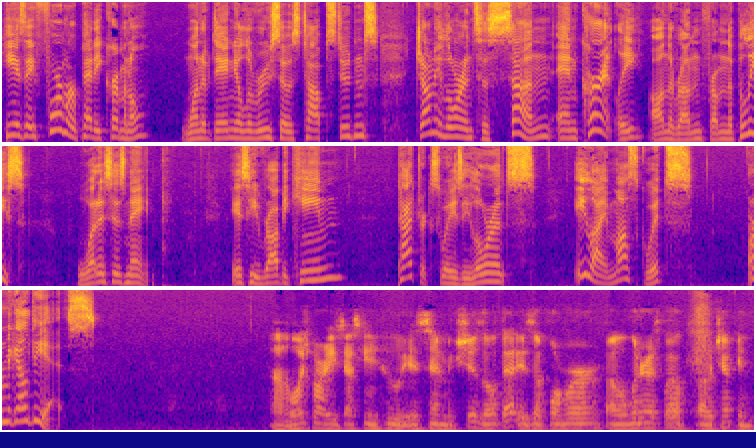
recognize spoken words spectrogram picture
He is a former petty criminal, one of Daniel LaRusso's top students, Johnny Lawrence's son, and currently on the run from the police. What is his name? Is he Robby Keene, Patrick Swayze Lawrence, Eli Moskowitz, or Miguel Diaz? Uh, Watch Bar, he's asking who is Sam McShizzle. That is a former uh, winner as well, uh, champion.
